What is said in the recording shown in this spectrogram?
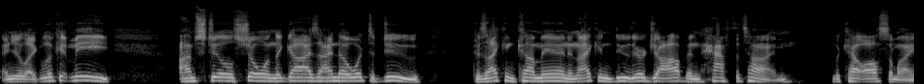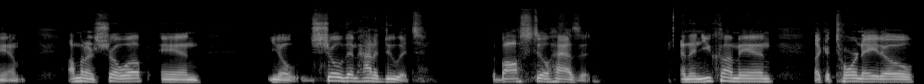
and you're like, "Look at me. I'm still showing the guys I know what to do cuz I can come in and I can do their job in half the time. Look how awesome I am. I'm going to show up and you know, show them how to do it. The boss still has it. And then you come in like a tornado,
